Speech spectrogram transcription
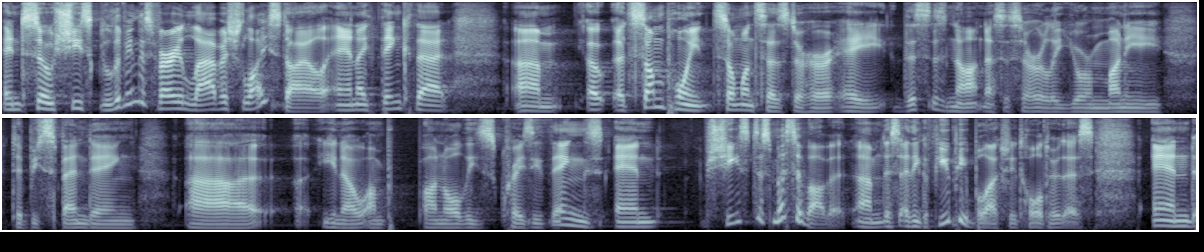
and so she's living this very lavish lifestyle. And I think that um, at some point, someone says to her, "Hey, this is not necessarily your money to be spending, uh, you know, on on all these crazy things." And she's dismissive of it. Um, this, I think, a few people actually told her this, and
